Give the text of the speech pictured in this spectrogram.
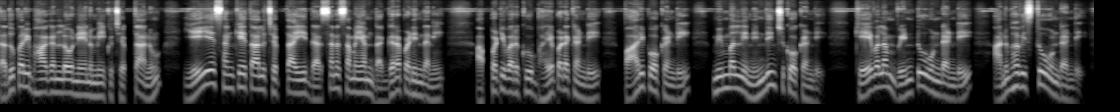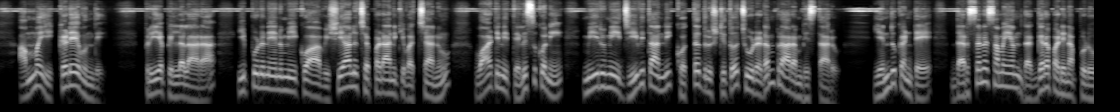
తదుపరి భాగంలో నేను మీకు చెప్తాను ఏ ఏ సంకేతాలు చెప్తాయి దర్శన సమయం దగ్గరపడిందని అప్పటి వరకు భయపడకండి పారిపోకండి మిమ్మల్ని నిందించుకోకండి. కేవలం వింటూ ఉండండి అనుభవిస్తూ ఉండండి. అమ్మ ఇక్కడే ఉంది. ప్రియ పిల్లలారా ఇప్పుడు నేను మీకు ఆ విషయాలు చెప్పడానికి వచ్చాను. వాటిని తెలుసుకొని మీరు మీ జీవితాన్ని కొత్త దృష్టితో చూడడం ప్రారంభిస్తారు. ఎందుకంటే దర్శన సమయం దగ్గర పడినప్పుడు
